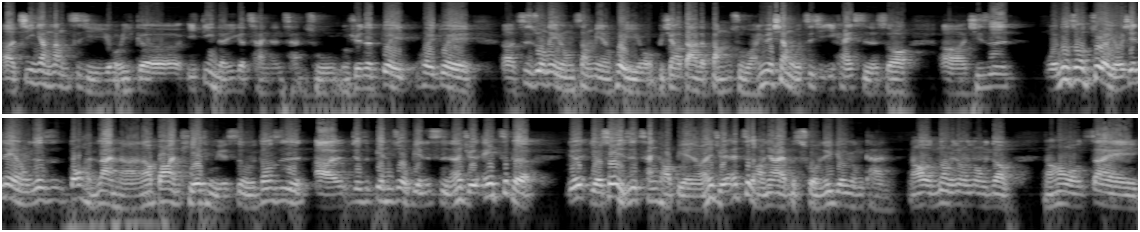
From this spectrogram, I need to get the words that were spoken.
呃尽量让自己有一个一定的一个产能产出，我觉得对会对呃制作内容上面会有比较大的帮助啊。因为像我自己一开始的时候，呃，其实我那时候做的有一些内容就是都很烂啊，然后包含贴图也是，我都是啊就是边做边试，然后觉得哎这个。有有时候也是参考别人，我就觉得哎，这个好像还不错，就用用看，然后弄一弄，弄一弄，然后在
